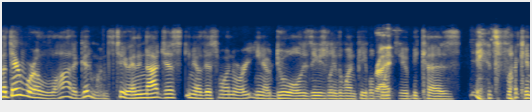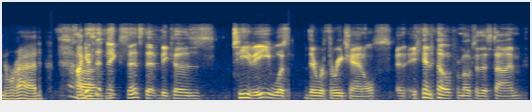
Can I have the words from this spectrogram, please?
But there were a lot of good ones too. And not just, you know, this one or, you know, Duel is usually the one people Right. point to because it's fucking rad. I guess Uh, it makes sense that because TV was there were three channels, you know, for most of this time,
